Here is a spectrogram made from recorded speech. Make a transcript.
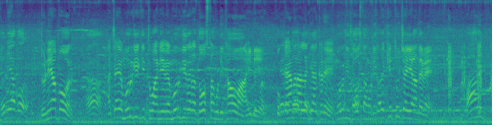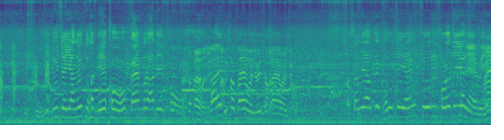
दुनियापुर दुनियापुर हाँ अच्छा ये मुर्गी कितों आनी है मुर्गी जरा दोस्तां को दिखाओ वहाँ इधे को कैमरा लग गया खड़े मुर्गी दोस्तां को दिखाओ ये कितों चाहिए आंदे वे वहाँ वीडियो चाहिए आने तुम देखो कैमरा देखो इतना बाय बजो इतना बाय बजो असल आपले घरू ते आयो चोरी थोड़ा ते आने है भाई। नहीं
